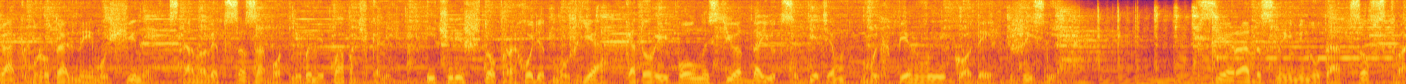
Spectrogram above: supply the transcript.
Как брутальные мужчины становятся заботливыми папочками и через что проходят мужья, которые полностью отдаются детям в их первые годы жизни. Все радостные минуты отцовства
